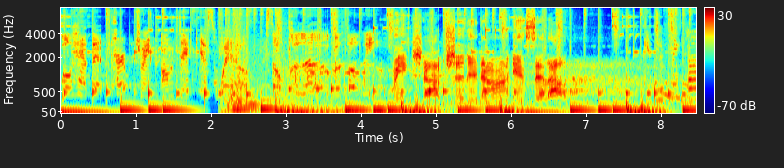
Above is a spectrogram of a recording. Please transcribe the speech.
we'll have that perp drink on deck as well. So pull up before we. Red chop, shut it on and sell out get your I?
